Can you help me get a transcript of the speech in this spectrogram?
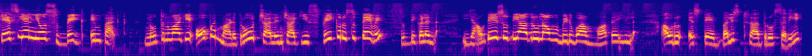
KCN news big impact. ನೂತನವಾಗಿ ಓಪನ್ ಮಾಡಿದ್ರು ಚಾಲೆಂಜ್ ಆಗಿ ಸ್ವೀಕರಿಸುತ್ತೇವೆ ಸುದ್ದಿಗಳನ್ನ. ಯಾವುದೇ ಸುದ್ದಿ ಆದರೂ ನಾವು ಬಿಡುವ ಮಾತೇ ಇಲ್ಲ. ಅವರು ಎಷ್ಟೇ ಬಲಿಷ್ಠರಾದರೂ ಸರಿ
